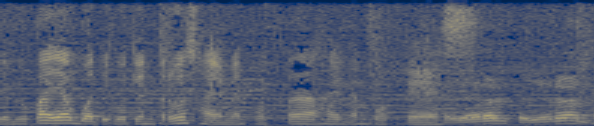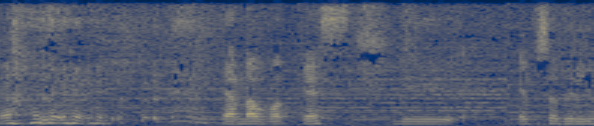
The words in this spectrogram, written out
Jangan lupa ya buat ikutin terus HMM Podcast, HMM Podcast. Bayaran, bayaran. Karena podcast di episode 5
